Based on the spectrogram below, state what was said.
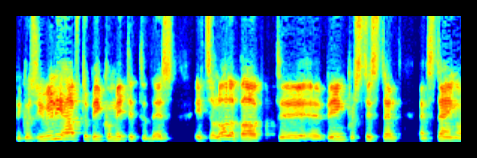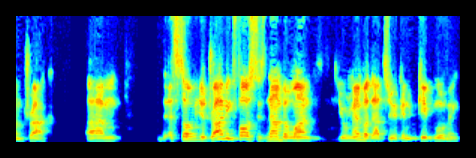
because you really have to be committed to this. It's a lot about uh, uh, being persistent and staying on track. Um, so your driving force is number one. You remember that so you can keep moving.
